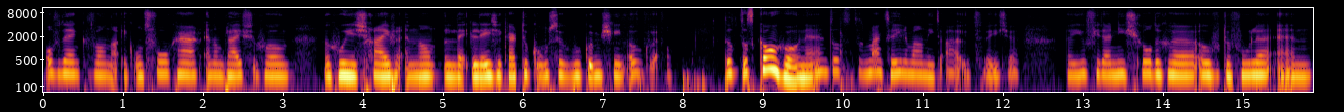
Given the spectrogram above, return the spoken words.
Of denken van, nou, ik ontvolg haar en dan blijft ze gewoon een goede schrijver. En dan lees ik haar toekomstige boeken misschien ook wel. Dat, dat kan gewoon, hè. Dat, dat maakt helemaal niet uit, weet je. je hoeft je daar niet schuldig over te voelen. En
